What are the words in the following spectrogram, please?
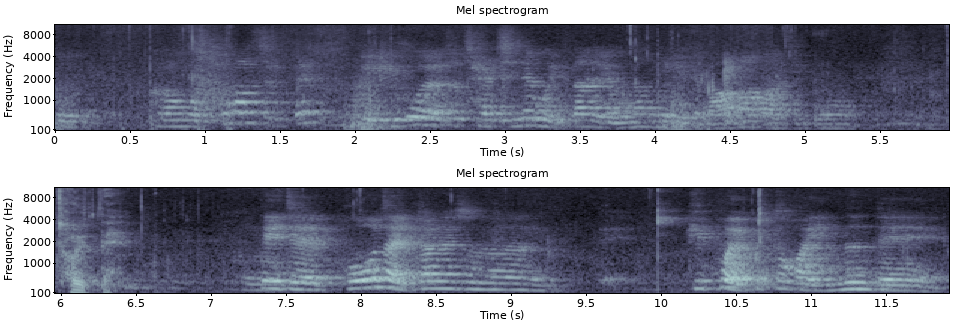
그 그런 때그 이후에도 잘 지내고 있다는 영상들이 이제 많아가지고 절대. 근데 이제 보호자 입장에서는 비포 애프터가 있는데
